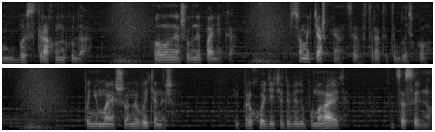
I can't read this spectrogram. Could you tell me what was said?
без страху нікуди. Головне, щоб не паніка. Саме тяжке це втратити близького. Понімаєш, що не витягнеш, і приходять і тобі допомагають, то це сильно.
